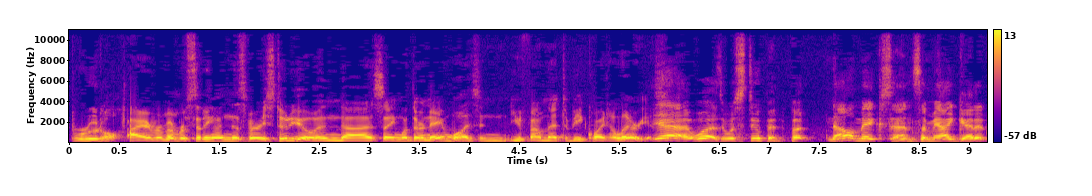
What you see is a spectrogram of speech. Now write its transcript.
brutal. I remember sitting in this very studio and uh, saying what their name was, and you found that to be quite hilarious. Yeah, it was. It was stupid, but now it makes sense. I mean, I get it.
